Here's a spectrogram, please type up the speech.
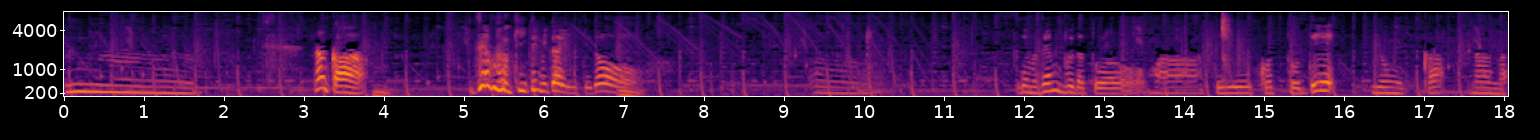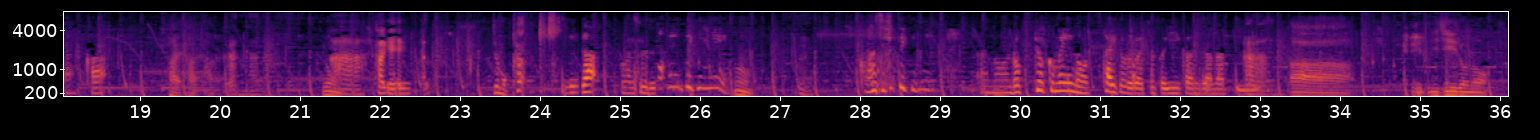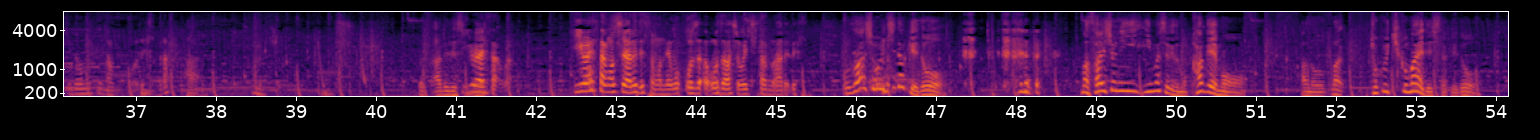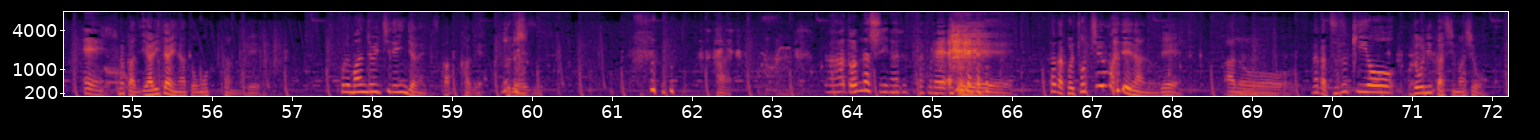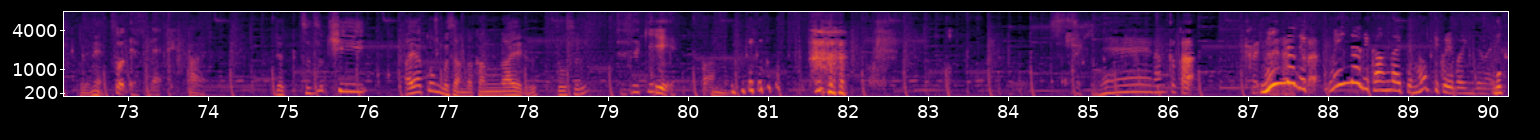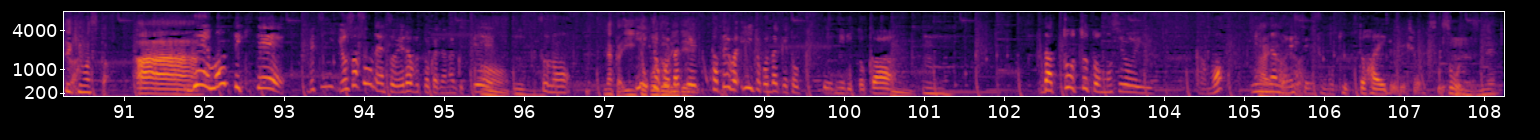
うーん。なんか、うん。全部聞いてみたいけうど、ん。うーん。でも全部だと、まあ、っていうことで、4か7か。はいはいはあい。4。あー、影。でもか、が、まあ、そうです。個人的に、うん。個人的に、あの、6曲目のタイトルがちょっといい感じだなっていう。ああー、虹色の、あ、どの子の子ですか？はい。あれですね。岩井さんは？岩井さんもしあれですもんね。お小沢小沢昭一さんのあれです。小沢昭一だけど、で もまあ最初に言いましたけども、影も、あの、まあ曲聴く前でしたけど、ええ。なんかやりたいなと思ったので、これ満場一致でいいんじゃないですか？影。とりあえず。はい。ああ、どんな詩になるんだ、これ。えーただこれ途中までなので、あのーなんか続きをどうにかしましょう。これね。そうですね。はい。じゃあ続き、あやこんぐさんが考える？どうする？続き、うん。ね、なんとかみんなでみんなで考えて持ってくればいいんじゃないですか？持ってきますか？ああ。で、持ってきて、別に良さそうなやつを選ぶとかじゃなくて、ううん。その、ん。なんかいいいいととこだけ。例えばいいとこだけ撮ってみるとか、うん。うん。だとちょっと面白いかも。みんなのはいはいエッセンスもきっと入るでしょうし。そうですね。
